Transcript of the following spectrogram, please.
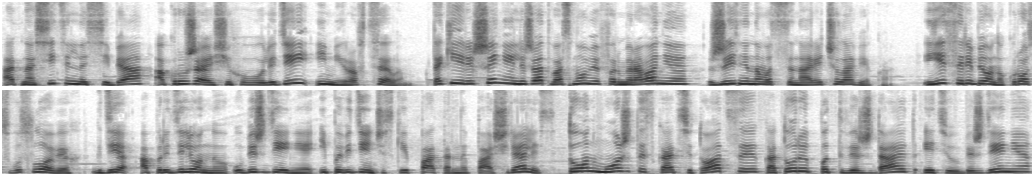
относительно себя, окружающих его людей и мира в целом. Такие решения лежат в основе формирования жизненного сценария человека. Если ребенок рос в условиях, где определенные убеждения и поведенческие паттерны поощрялись, то он может искать ситуации, которые подтверждают эти убеждения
